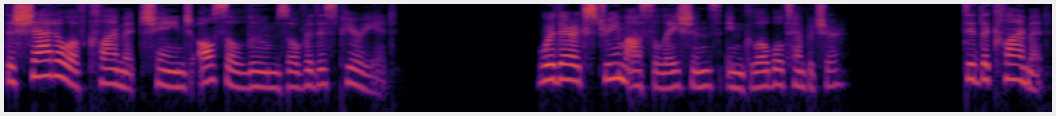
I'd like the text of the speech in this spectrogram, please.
The shadow of climate change also looms over this period. Were there extreme oscillations in global temperature? Did the climate,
